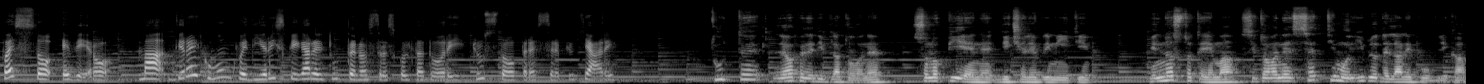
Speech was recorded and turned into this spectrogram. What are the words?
questo è vero, ma direi comunque di rispiegare il tutto ai nostri ascoltatori, giusto per essere più chiari. Tutte le opere di Platone sono piene di celebri miti. Il nostro tema si trova nel settimo libro della Repubblica.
